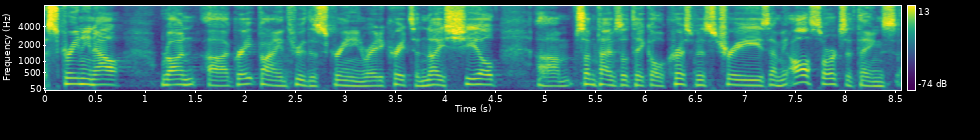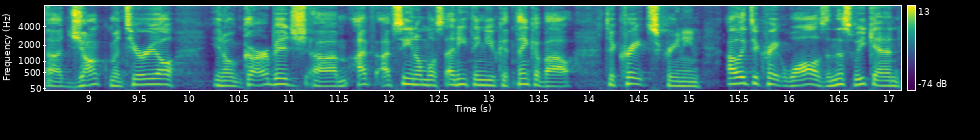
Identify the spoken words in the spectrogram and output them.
screening out run uh, grapevine through the screening, right? It creates a nice shield. Um, sometimes they'll take old Christmas trees. I mean, all sorts of things, uh, junk material, you know, garbage. Um, I've, I've seen almost anything you could think about to create screening. I like to create walls. And this weekend,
